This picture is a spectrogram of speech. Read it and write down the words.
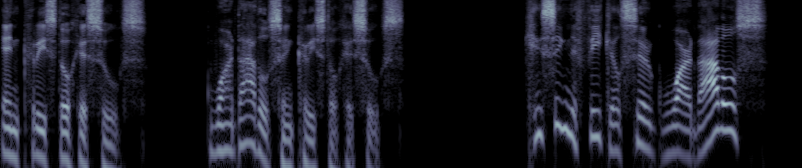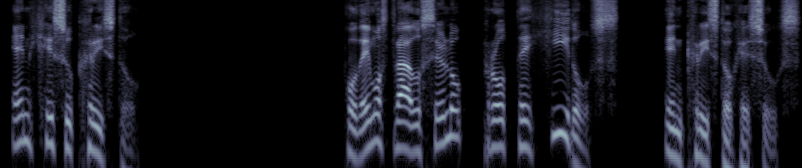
en Cristo Jesús. Guardados en Cristo Jesús. ¿Qué significa el ser guardados en Jesucristo? Podemos traducirlo protegidos en Cristo Jesús.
